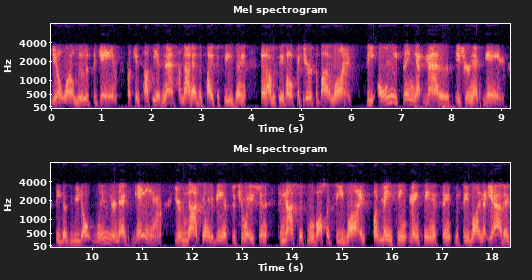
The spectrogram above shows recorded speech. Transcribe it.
You don't want to lose the game, but Kentucky has not, have not had the type of season that obviously hope. But here's the bottom line. The only thing that matters is your next game. Because if you don't win your next game, you're not going to be in a situation to not just move up a seed line, but maintain maintain the, the seed line that you have. And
